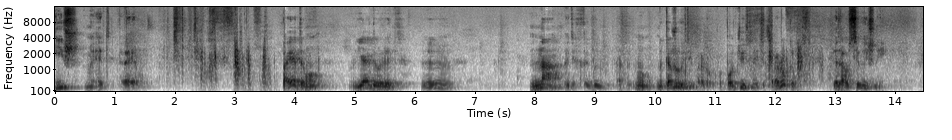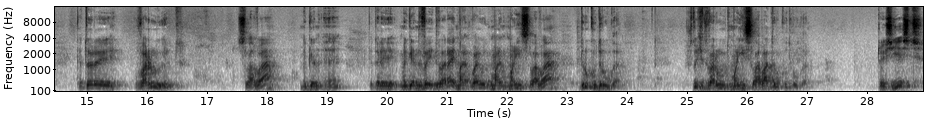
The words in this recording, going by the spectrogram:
Иш Меэт Раев. Поэтому я, говорит, э, на этих, как бы, ну, накажу этих пророков, ополчусь на этих пророков, сказал Всевышний, которые воруют слова, э, которые Меганвей двора, мои слова друг у друга. Что значит воруют мои слова друг у друга? То есть есть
